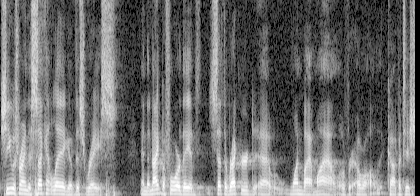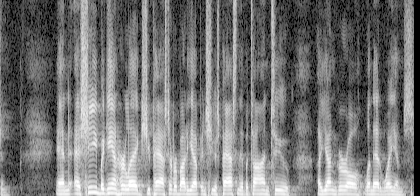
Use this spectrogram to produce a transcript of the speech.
she was running the second leg of this race. And the night before, they had set the record, uh, won by a mile over, over all the competition. And as she began her leg, she passed everybody up and she was passing the baton to a young girl, Lynette Williams,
